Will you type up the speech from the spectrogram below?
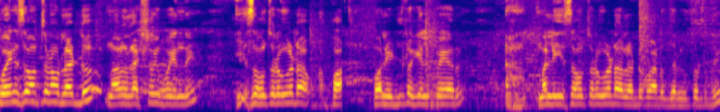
పోయిన సంవత్సరం లడ్డు నాలుగు లక్షలకు పోయింది. ఈ సంవత్సరం కూడా వాళ్ళు ఇంట్లోకి వెళ్ళిపోయారు. మళ్ళీ ఈ సంవత్సరం కూడా లడ్డు పాడడం జరుగుతుంటుంది.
